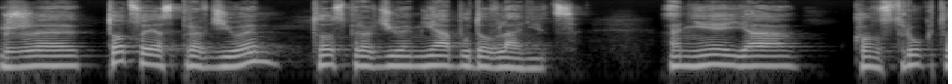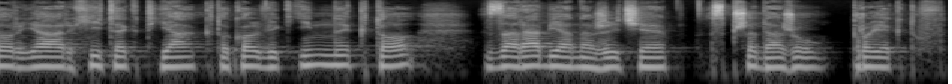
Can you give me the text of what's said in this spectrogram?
że to, co ja sprawdziłem, to sprawdziłem ja, budowlaniec, a nie ja, konstruktor, ja, architekt, ja, ktokolwiek inny, kto zarabia na życie sprzedażą projektów.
